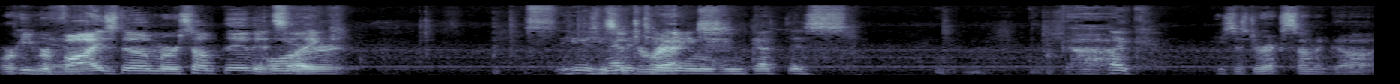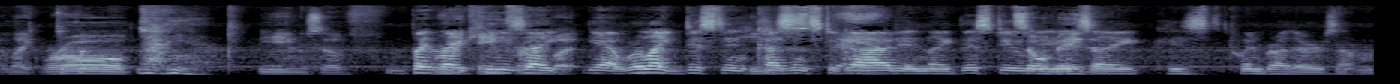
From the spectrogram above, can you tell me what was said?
or he Yeah. revised them, or something. It's or like, he was he's a meditating direct- and got this God, like, he's a direct son of God. Like we're all yeah. beings of But like he's from, like yeah, we're like distant cousins just- to. God, and like this dude So is like his twin brother or something.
